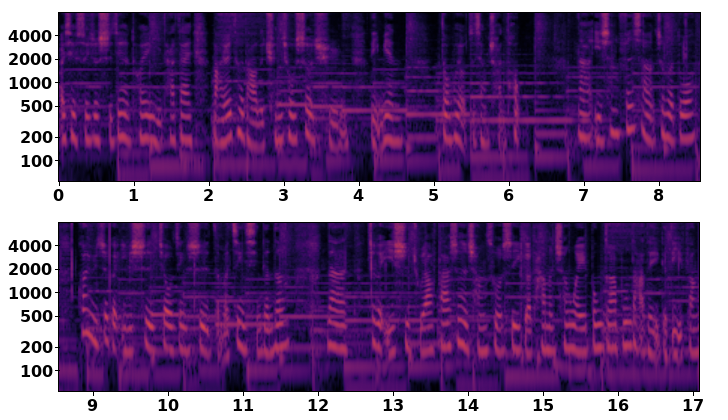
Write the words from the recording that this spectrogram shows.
而且随着时间的推移，它在马约特岛的全球社群里面都会有这项传统。那以上分享这么多，关于这个仪式究竟是怎么进行的呢？那这个仪式主要发生的场所是一个他们称为“崩达崩达”的一个地方，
